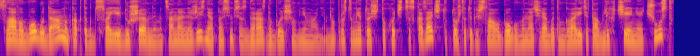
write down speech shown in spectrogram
Слава богу, да, мы как-то к своей душевной, эмоциональной жизни относимся с гораздо большим вниманием. Но просто мне то, что хочется сказать, что то, что ты говоришь, слава богу, мы начали об этом говорить, это облегчение чувств,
